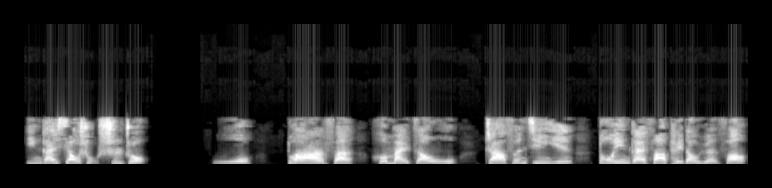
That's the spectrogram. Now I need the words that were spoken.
应该枭首示众。五段二犯和买赃物、诈分金银都应该发配到远方。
